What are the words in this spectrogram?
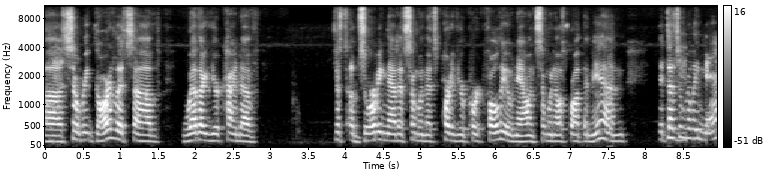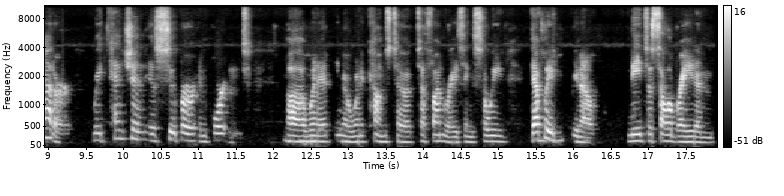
Uh, so, regardless of whether you're kind of just absorbing that as someone that's part of your portfolio now and someone else brought them in, it doesn't really matter. Retention is super important uh, when it you know when it comes to to fundraising. So we definitely you know need to celebrate and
